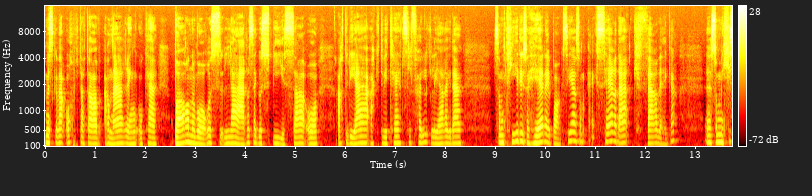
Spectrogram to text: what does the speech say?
Vi skal være opptatt av ernæring og hva barna våre lærer seg å spise, og at de er aktivitet. Selvfølgelig gjør jeg det. Samtidig så har det en bakside som jeg ser det hver uke. eh, Som ikke,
